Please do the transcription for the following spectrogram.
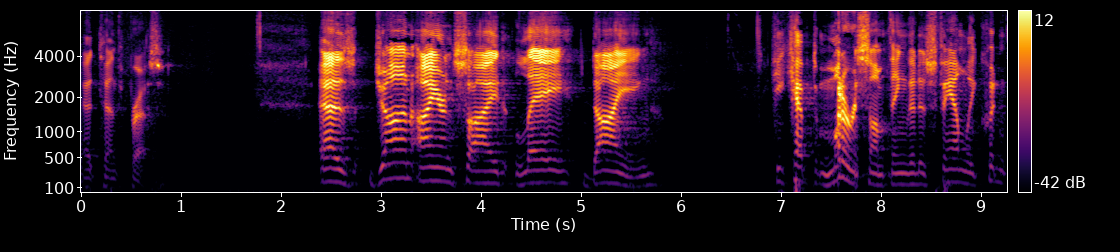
at 10th Press. As John Ironside lay dying he kept muttering something that his family couldn't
